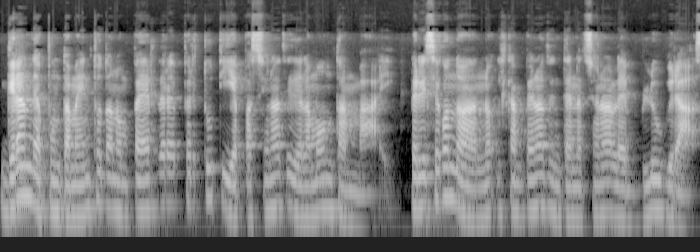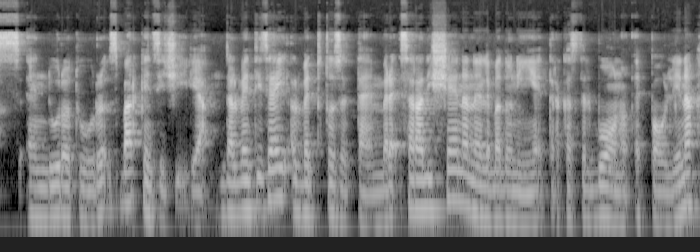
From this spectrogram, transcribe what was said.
Grande appuntamento da non perdere per tutti gli appassionati della mountain bike. Per il secondo anno il campionato internazionale Bluegrass Enduro Tour sbarca in Sicilia. Dal 26 al 28 settembre sarà di scena nelle Madonie, tra Castelbuono e Pollina,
